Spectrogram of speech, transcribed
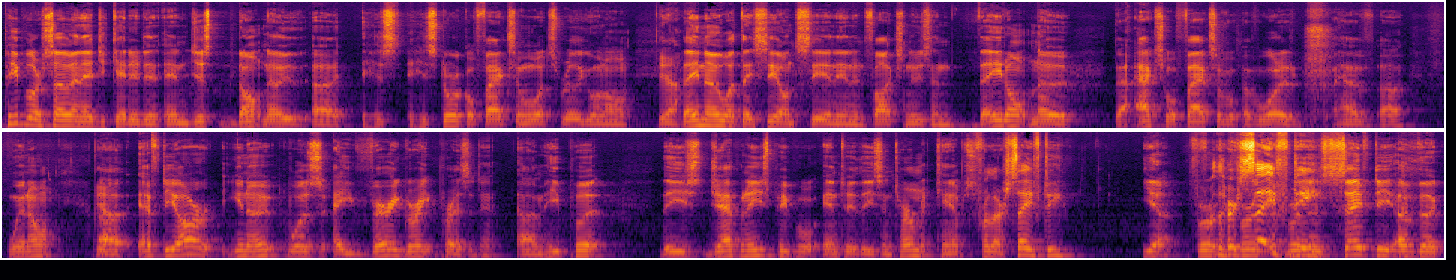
people are so uneducated and, and just don't know uh, his, historical facts and what's really going on. Yeah. they know what they see on CNN and Fox News, and they don't know the actual facts of, of what have uh, went on. Uh, FDR, you know, was a very great president. Um, he put these Japanese people into these internment camps For their safety, yeah, for, their for safety. the safety of the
